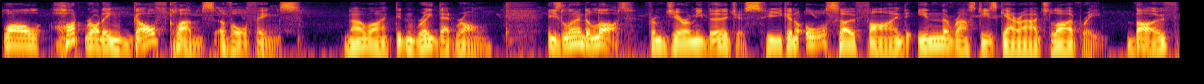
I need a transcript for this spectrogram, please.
while hot rodding golf clubs, of all things. No, I didn't read that wrong. He's learned a lot from Jeremy Burgess, who you can also find in the Rusty's Garage library. Both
